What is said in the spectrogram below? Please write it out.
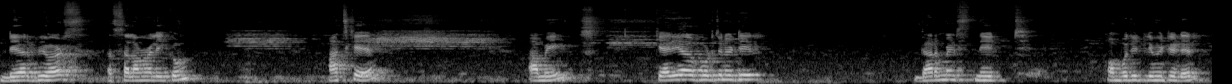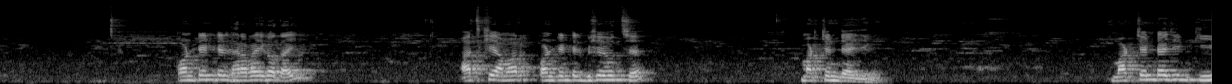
ডিয়ার ভিউয়ার্স আসসালামু আলাইকুম আজকে আমি ক্যারিয়ার অপরচুনিটির গার্মেন্টস নিট কম্পোজিট লিমিটেডের কন্টেন্টের ধারাবাহিকতায় আজকে আমার কন্টেন্টের বিষয় হচ্ছে মার্চেন্ডাইজিং মার্চেন্ডাইজিং কী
